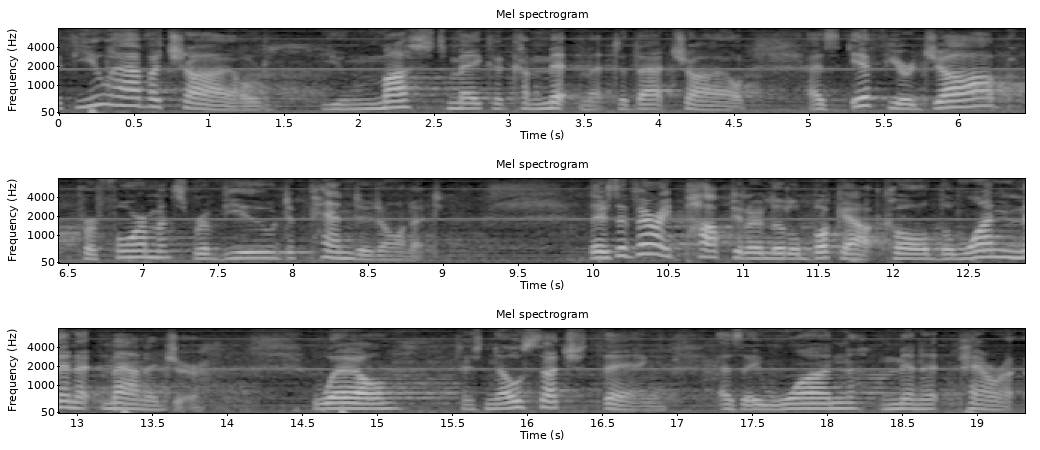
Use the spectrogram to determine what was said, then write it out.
If you have a child, you must make a commitment to that child as if your job performance review depended on it. There's a very popular little book out called The One Minute Manager. Well, there's no such thing as a one minute parent.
